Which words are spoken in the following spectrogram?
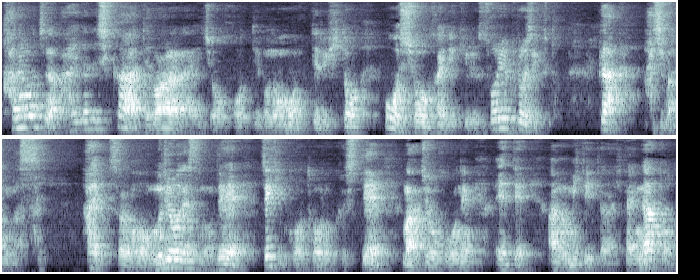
金持ちの間でしか出回らない情報っていうものを持ってる人を紹介できる、そういうプロジェクトが始まります。はい、それも無料ですので、ぜひこう登録して、まあ情報をね、得て、あの、見ていただきたいなと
